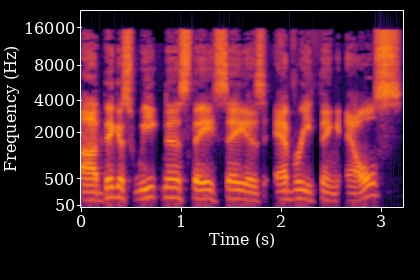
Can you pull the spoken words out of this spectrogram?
Uh, biggest weakness, they say, is everything else.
